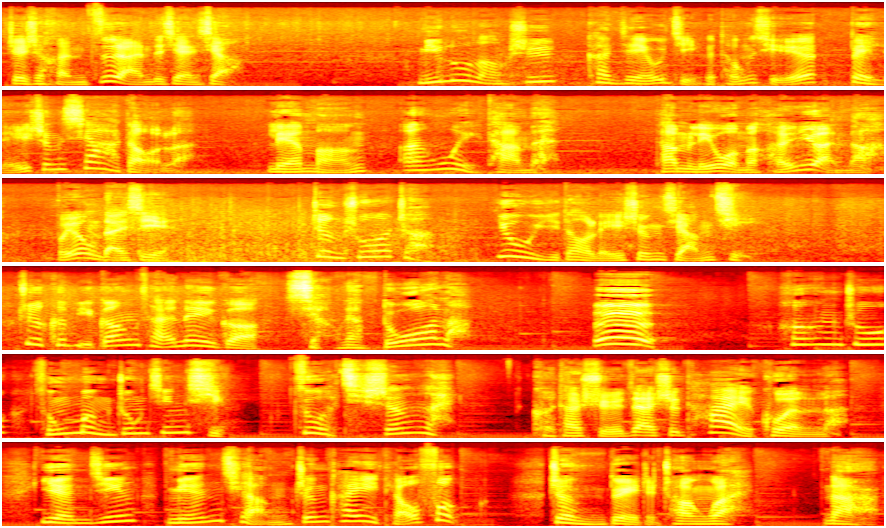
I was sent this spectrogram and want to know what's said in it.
这是很自然的现象。麋鹿老师看见有几个同学被雷声吓到了，连忙安慰他们：“他们离我们很远呢，不用担心。”正说着，又一道雷声响起，这可比刚才那个响亮多了。呃，哼哼猪从梦中惊醒，坐起身来，可他实在是太困了，眼睛勉强睁开一条缝，正对着窗外，那儿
